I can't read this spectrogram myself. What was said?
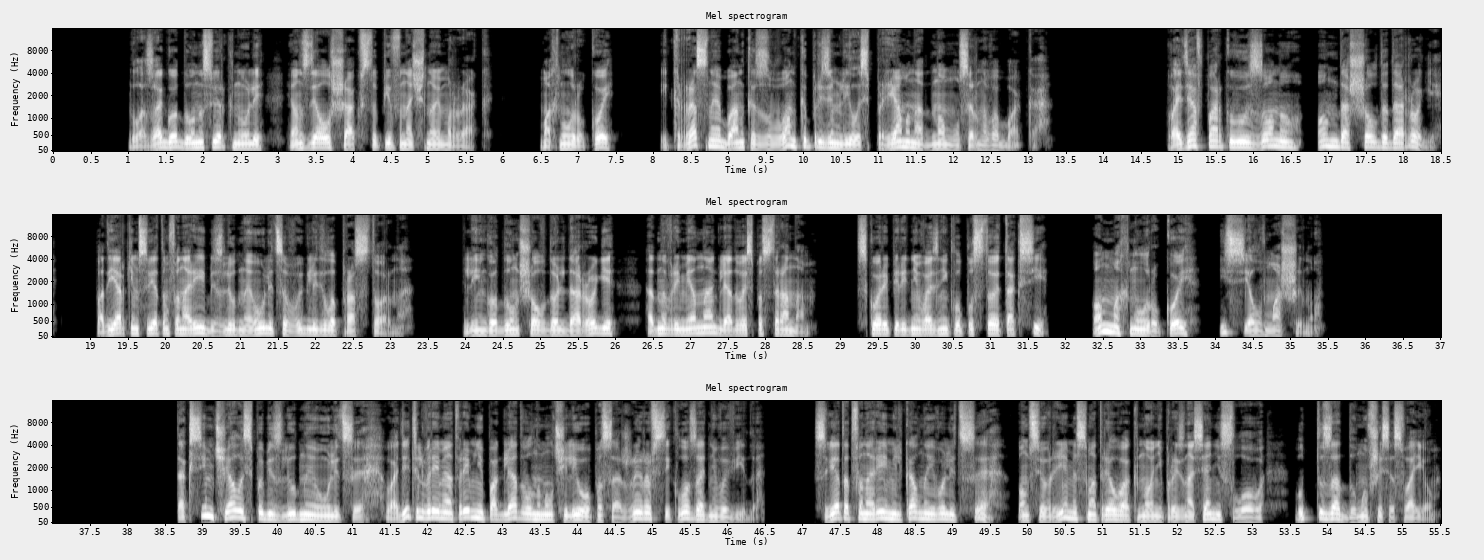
Глаза Годуна сверкнули, и он сделал шаг, вступив в ночной мрак. Махнул рукой, и красная банка звонко приземлилась прямо на дно мусорного бака. Войдя в парковую зону, он дошел до дороги, под ярким светом фонарей безлюдная улица выглядела просторно. Линго Дун шел вдоль дороги, одновременно оглядываясь по сторонам. Вскоре перед ним возникло пустое такси. Он махнул рукой и сел в машину. Такси мчалось по безлюдной улице. Водитель время от времени поглядывал на молчаливого пассажира в стекло заднего вида. Свет от фонарей мелькал на его лице. Он все время смотрел в окно, не произнося ни слова, будто задумавшись о своем.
